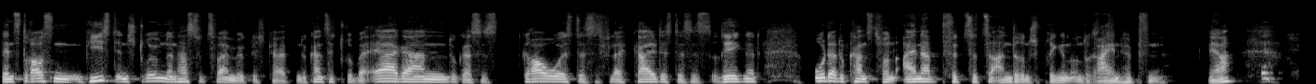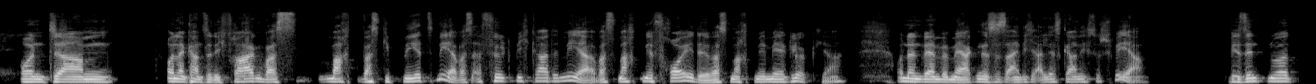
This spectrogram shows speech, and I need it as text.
wenn es draußen gießt in Strömen, dann hast du zwei Möglichkeiten. Du kannst dich drüber ärgern, du kannst es grau ist, dass es vielleicht kalt ist, dass es regnet. Oder du kannst von einer Pfütze zur anderen springen und reinhüpfen. Ja. Und ähm, und dann kannst du dich fragen, was macht, was gibt mir jetzt mehr? Was erfüllt mich gerade mehr? Was macht mir Freude? Was macht mir mehr Glück? Ja. Und dann werden wir merken, es ist eigentlich alles gar nicht so schwer. Wir sind nur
